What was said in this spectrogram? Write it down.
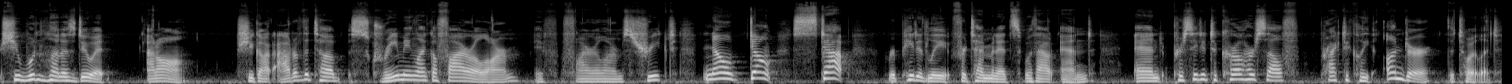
she wouldn't let us do it at all. She got out of the tub screaming like a fire alarm, if fire alarms shrieked, No, don't, stop, repeatedly for 10 minutes without end, and proceeded to curl herself practically under the toilet.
